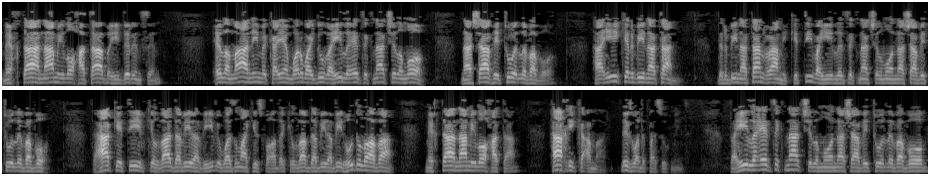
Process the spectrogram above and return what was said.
Mechta nami lo but he didn't sin. Elama ani mekayem. What do I do? Vahi le'etzik nat shelamo. Nashav hitu et levavo. Ha'i kerbi Natan. Vahi le'etzik nat shelamo. Nashav hitu et levavo. Ha ketiv kilvad David aviv. It wasn't like his father. Kilvad David aviv. Hu lo hava. Mechta nami lo hata. Hachi ka'amar. This is what the pasuk means. Vahi nat et levavo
